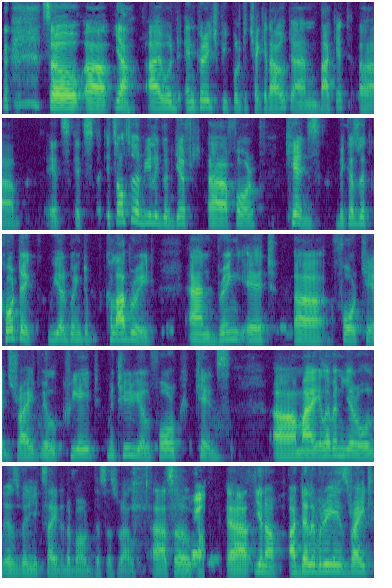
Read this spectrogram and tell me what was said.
so uh, yeah, I would encourage people to check it out and back it. Uh, it's it's it's also a really good gift uh, for kids because with Cortic we are going to collaborate and bring it uh, for kids. Right, we'll create material for kids. Uh, my 11 year old is very excited about this as well. Uh, so you know, our delivery is right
